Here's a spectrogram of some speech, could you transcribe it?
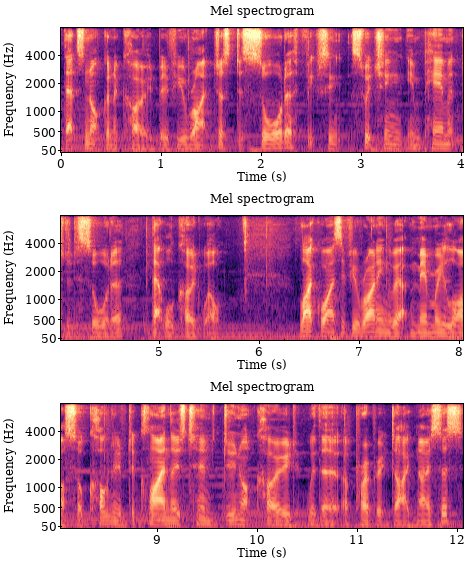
that's not going to code. But if you write just disorder, fixing, switching impairment to disorder, that will code well. Likewise, if you're writing about memory loss or cognitive decline, those terms do not code with an appropriate diagnosis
